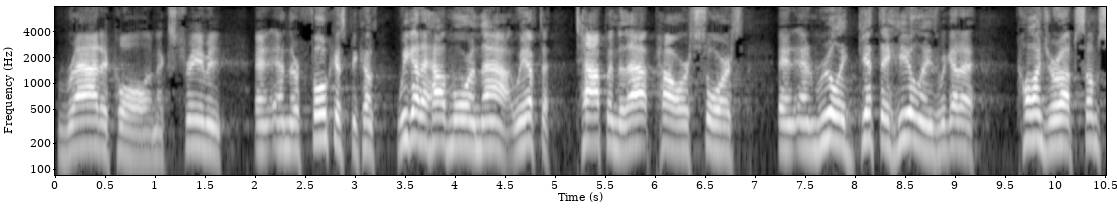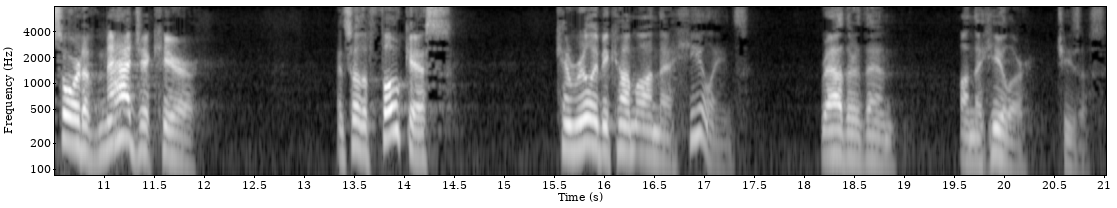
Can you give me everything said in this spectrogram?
radical and extreme, and, and, and their focus becomes, we got to have more in that. We have to tap into that power source and, and really get the healings. We got to conjure up some sort of magic here. And so the focus can really become on the healings rather than on the healer, Jesus.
